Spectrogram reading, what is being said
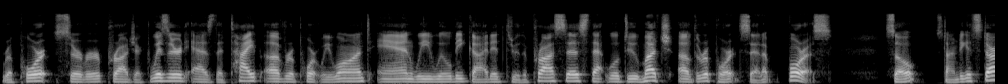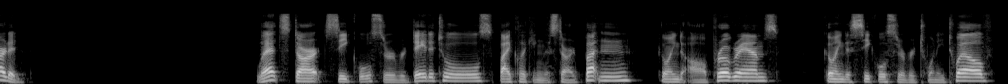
Report Server Project Wizard as the type of report we want, and we will be guided through the process that will do much of the report setup for us. So, it's time to get started. Let's start SQL Server Data Tools by clicking the Start button, going to All Programs, going to SQL Server 2012,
